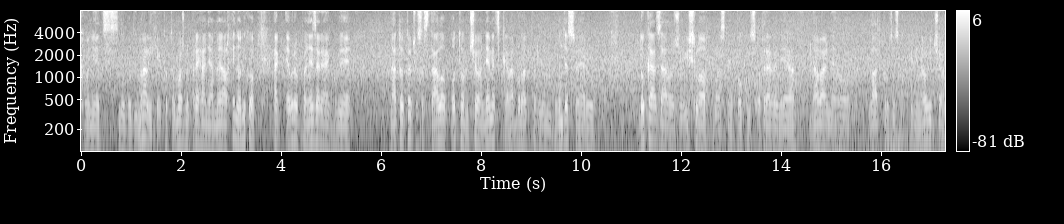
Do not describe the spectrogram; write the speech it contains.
koniec slobody malých. Ako to možno preháňame, ale jednoducho, ak Európa nezareaguje na toto, čo sa stalo po tom, čo nemecké laboratórium Bundeswehru dokázalo, že išlo vlastne o pokus otravenia Navalného látkou zo skupiny Novičok,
